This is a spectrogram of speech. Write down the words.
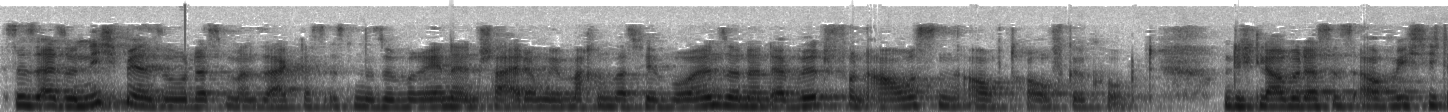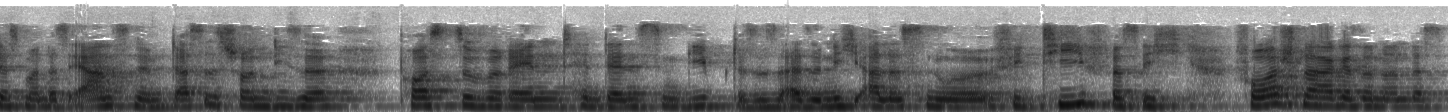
Es ist also nicht mehr so, dass man sagt, das ist eine souveräne Entscheidung, wir machen, was wir wollen, sondern da wird von außen auch drauf geguckt. Und ich glaube, das ist auch wichtig, dass man das ernst nimmt, dass es schon diese postsouveränen Tendenzen gibt. Das ist also nicht alles nur fiktiv, was ich vorschlage, sondern das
